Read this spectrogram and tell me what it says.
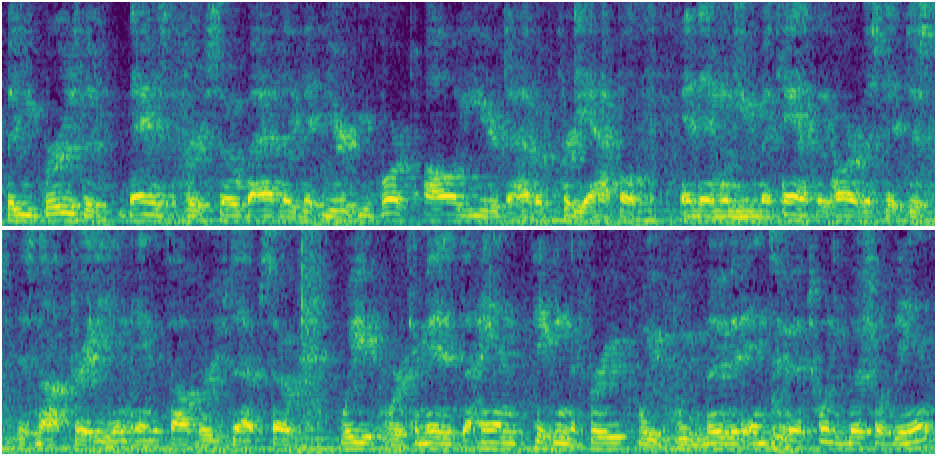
but you bruise the damage the fruit so badly that you're you've worked all year to have a pretty apple, and then when you mechanically harvest it, just is not pretty and, and it's all bruised up. So we were committed to hand picking the fruit. We, we move it into a 20 bushel bin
